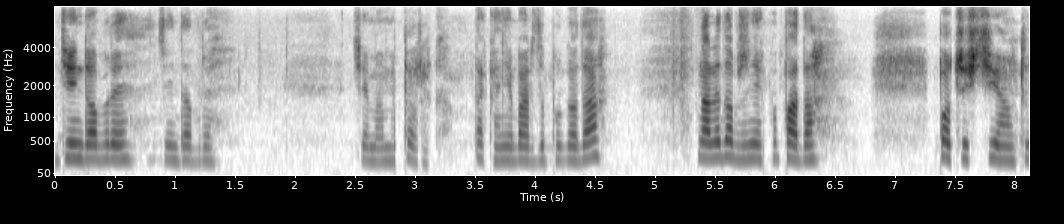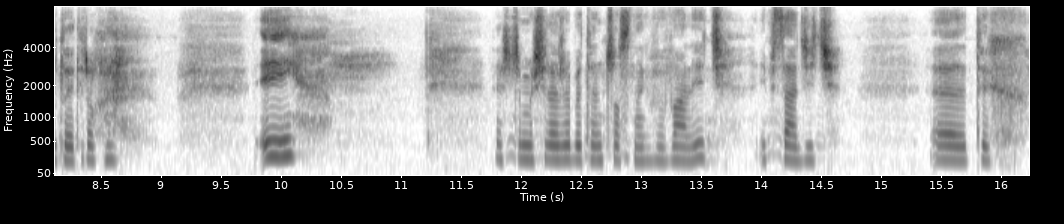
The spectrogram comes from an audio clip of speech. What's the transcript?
Dzień dobry, dzień dobry. Dzisiaj mamy wtorek. Taka nie bardzo pogoda. No ale dobrze, niech popada. Poczyściłam tutaj trochę. I jeszcze myślę, żeby ten czosnek wywalić i wsadzić e, tych.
